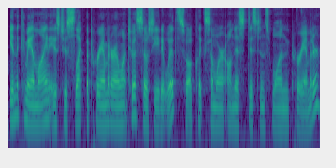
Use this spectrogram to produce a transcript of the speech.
in the command line is to select the parameter I want to associate it with. So I'll click somewhere on this distance 1 parameter.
